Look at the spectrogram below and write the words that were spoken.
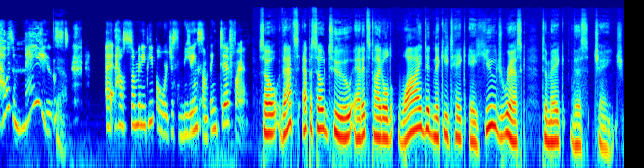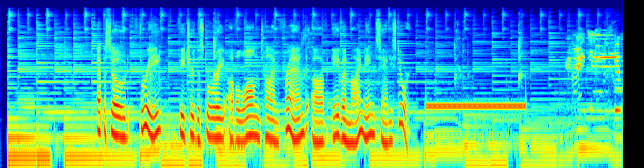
I was amazed. Yeah at how so many people were just needing something different. So that's episode two, and it's titled Why Did Nikki Take a Huge Risk to Make This Change? Episode three featured the story of a longtime friend of Ava and mine named Sandy Stewart. Hi, Dave.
